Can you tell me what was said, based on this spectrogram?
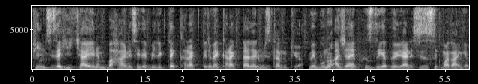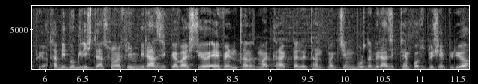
Film size hikayenin bahanesiyle birlikte karakteri ve karakterlerimizi tanıtıyor. Ve bunu acayip hızlı yapıyor yani sizi sıkmadan yapıyor. Tabi bu girişten sonra film birazcık yavaşlıyor evreni tanıtmak, karakterleri tanıtmak için. Burada birazcık temposu düşebiliyor.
